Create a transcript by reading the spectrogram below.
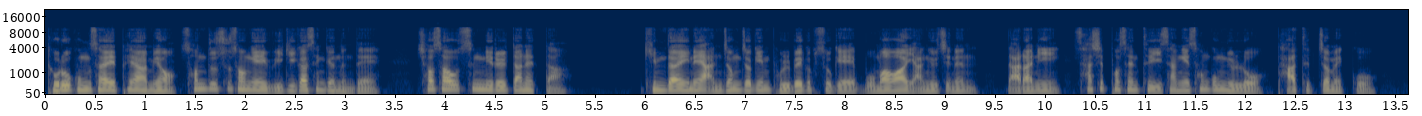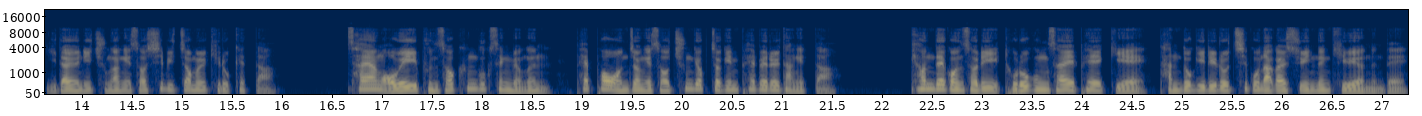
도로공사에 패하며 선두 수성에 위기가 생겼는데 셔사웃 승리를 따냈다. 김다인의 안정적인 볼배급 속에 모마와 양유진은 나란히 40% 이상의 성공률로 다 득점했고 이다연이 중앙에서 12점을 기록했다. 사양 어웨이 분석 흥국생명은 페퍼 원정에서 충격적인 패배를 당했다. 현대건설이 도로공사에 패했기에 단독 1위로 치고 나갈 수 있는 기회였는데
